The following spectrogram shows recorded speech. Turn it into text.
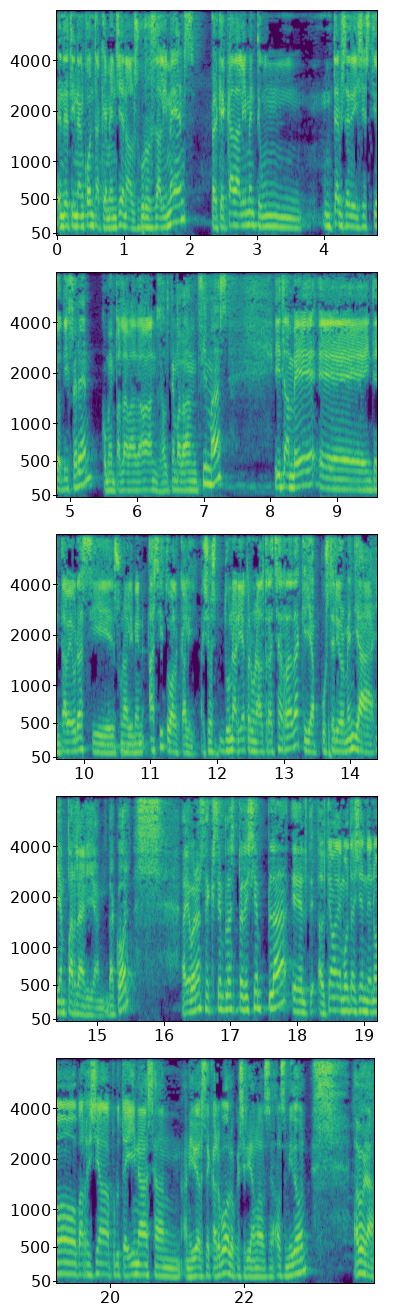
Hem de tenir en compte que mengen els grups d'aliments perquè cada aliment té un, un temps de digestió diferent, com em parlava abans el tema d'enzimes, i també eh, intentar veure si és un aliment àcid o alcalí. Això es donaria per una altra xerrada que ja posteriorment ja, ja en parlaríem, d'acord? Llavors, exemples, per exemple, el, el tema de molta gent de no barrejar proteïnes en, en hidrats de carbó, el que serien els, els midons. A veure,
